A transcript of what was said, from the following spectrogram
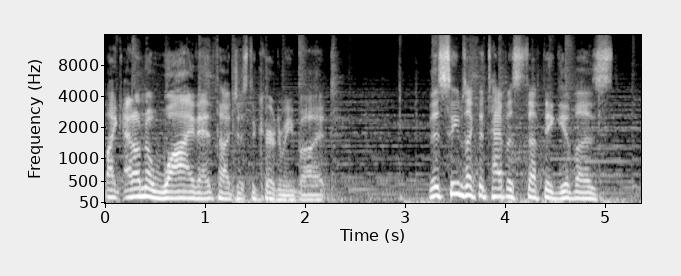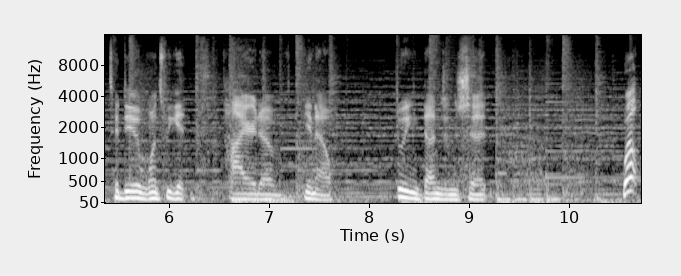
Like, I don't know why that thought just occurred to me, but this seems like the type of stuff they give us to do once we get tired of, you know, doing dungeon shit. Well,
